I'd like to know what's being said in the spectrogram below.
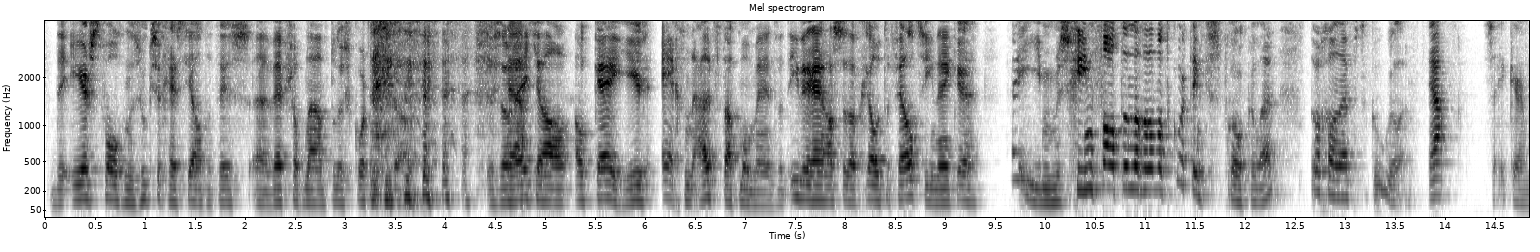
De eerstvolgende zoeksuggestie altijd is eh, webshopnaam plus kortingscode. dus dan Ja. weet je al, oké, hier is echt een uitstapmoment. Want iedereen als ze dat grote veld zien denken... hey, misschien valt er nog wel wat korting te sprokkelen. Door gewoon even te googlen. Ja, zeker.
